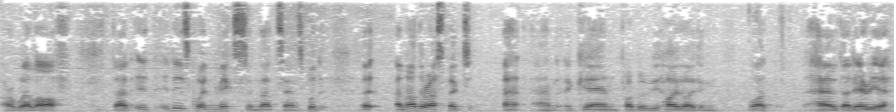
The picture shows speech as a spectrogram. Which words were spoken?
are well off. That it, it is quite mixed in that sense. But uh, another aspect, uh, and again probably highlighting what how that area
